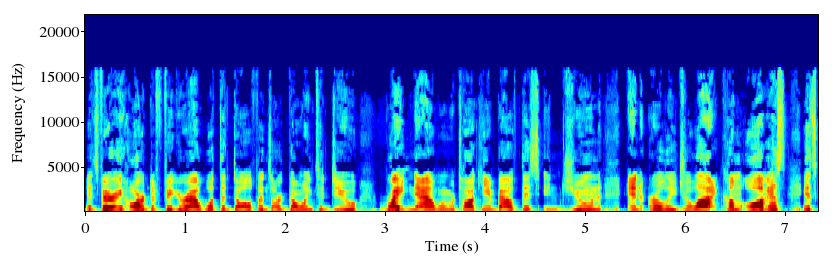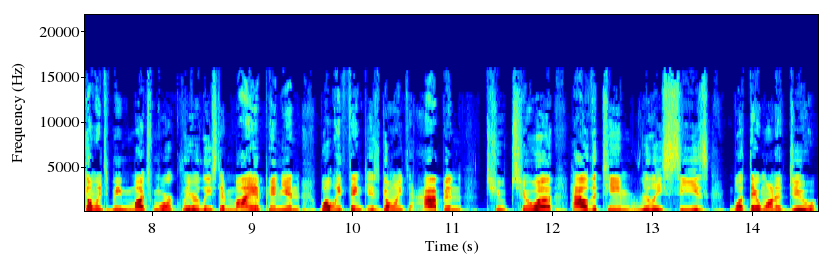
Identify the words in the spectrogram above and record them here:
It's very hard to figure out what the Dolphins are going to do right now when we're talking about this in June and early July. Come August, it's going to be much more clear, at least in my opinion, what we think is going to happen to Tua, how the team really sees what they want to do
